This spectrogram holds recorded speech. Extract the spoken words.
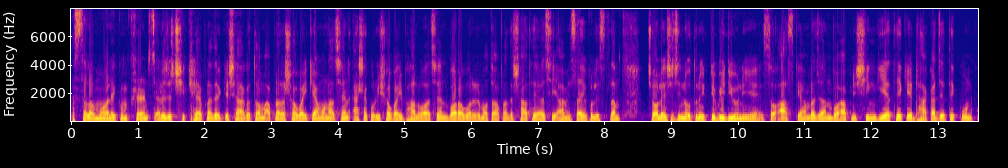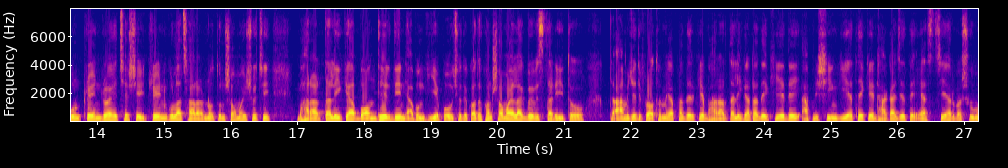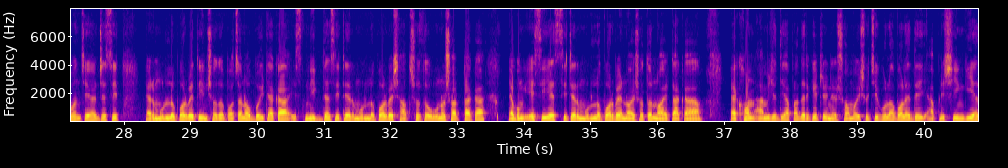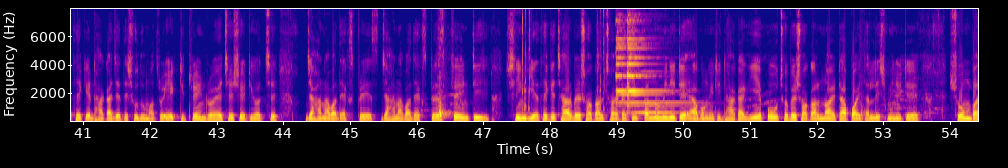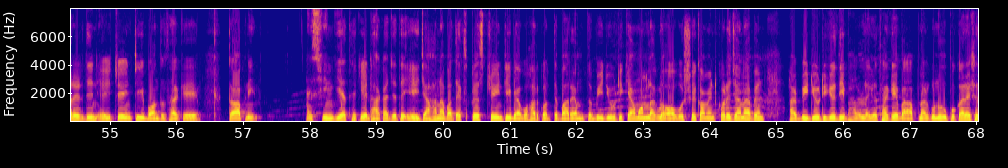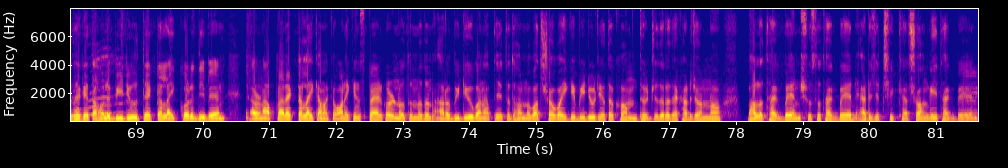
আসসালামু আলাইকুম ফ্রেন্ডস অ্যারোজের শিক্ষায় আপনাদেরকে স্বাগতম। আপনারা সবাই কেমন আছেন? আশা করি সবাই ভালো আছেন। বরাবরের মতো আপনাদের সাথে আছি আমি সাইফুল ইসলাম। চলে এসেছি নতুন একটি ভিডিও নিয়ে। সো, আজকে আমরা জানব আপনি সিঙ্গিয়া থেকে ঢাকা যেতে কোন কোন ট্রেন রয়েছে? সেই ট্রেনগুলো ছাড়ার নতুন সময়সূচি, ভাড়ার তালিকা, বন্ধের দিন এবং গিয়ে পৌঁছতে কতক্ষণ সময় লাগবে বিস্তারিত? তো, আমি যদি প্রথমে আপনাদেরকে ভাড়ার তালিকাটা দেখিয়ে দেই, আপনি সিঙ্গিয়া থেকে ঢাকা যেতে এস চেয়ার বা শুভন চেয়ার যে সিট, এর মূল্য পড়বে তিনশত পঁচানব্বই টাকা, স্নিগ্ধা সিটের মূল্য পড়বে সাতশত উনষাট টাকা এবং এসি এস সিটের মূল্য পড়বে নয়শত নয় টাকা। এখন আমি যদি আপনাদেরকে ট্রেনের সময়সূচিগুলো বলে দেই, আপনি সিঙ্গিয়া থেকে ঢাকা যেতে শুধুমাত্র একটি ট্রেন রয়েছে, সেটি হচ্ছে জাহানাবাদ এক্সপ্রেস। জাহানাবাদ এক্সপ্রেস ট্রেনটি সিঙ্গিয়া থেকে ছাড়বে সকাল ছয়টা তিপ্পান্ন মিনিটে এবং এটি ঢাকা গিয়ে পৌঁছবে সকাল নয়টা পঁয়তাল্লিশ মিনিটে। সোমবারের দিন এই ট্রেনটি বন্ধ থাকে। তো আপনি সিঙ্গিয়া থেকে ঢাকা যেতে এই জাহানাবাদ এক্সপ্রেস ট্রেনটি ব্যবহার করতে পারেন। তো ভিডিওটি কেমন লাগল অবশ্যই কমেন্ট করে জানাবেন। আর ভিডিওটি যদি ভালো লেগে থাকে বা আপনার কোনো উপকার এসে থাকে, তাহলে ভিডিওতে একটা লাইক করে দিবেন। কারণ আপনার একটা লাইক আমাকে অনেক ইন্সপায়ার করে নতুন নতুন আরও ভিডিও বানাতে। তো ধন্যবাদ সবাইকে ভিডিওটি এতক্ষণ ধৈর্য ধরে দেখার জন্য। ভালো থাকবেন, সুস্থ থাকবেন অ্যাডিজেট শিক্ষার সঙ্গেই থাকবেন।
